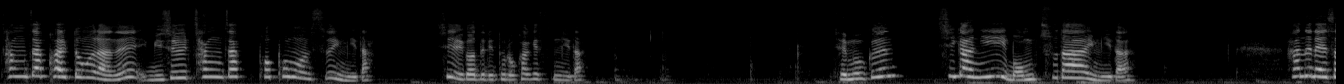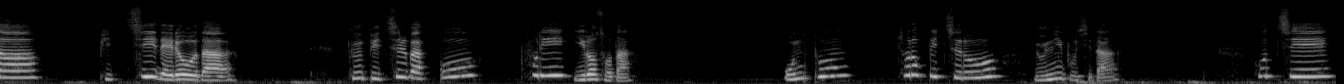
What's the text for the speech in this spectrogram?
창작 활동을 하는 미술 창작 퍼포먼스입니다. 시 읽어드리도록 하겠습니다. 제목은 시간이 멈추다입니다. 하늘에서 빛이 내려오다. 그 빛을 받고 풀이 일어서다. 온통 초록빛으로 눈이 부시다. 꽃이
